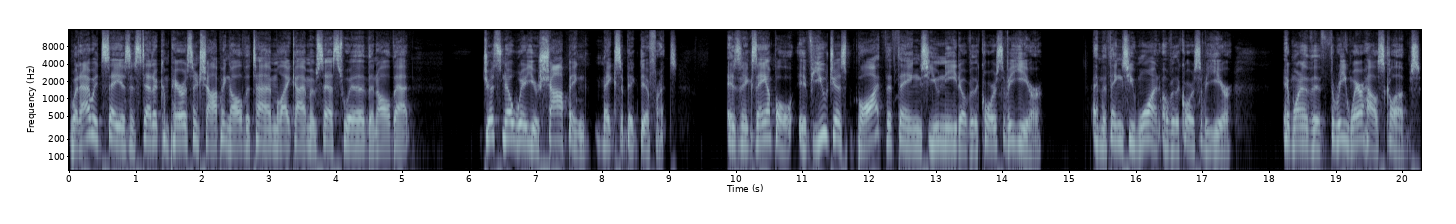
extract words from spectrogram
What I would say is instead of comparison shopping all the time, like I'm obsessed with and all that, just know where you're shopping makes a big difference. As an example, if you just bought the things you need over the course of a year and the things you want over the course of a year, at one of the three warehouse clubs,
